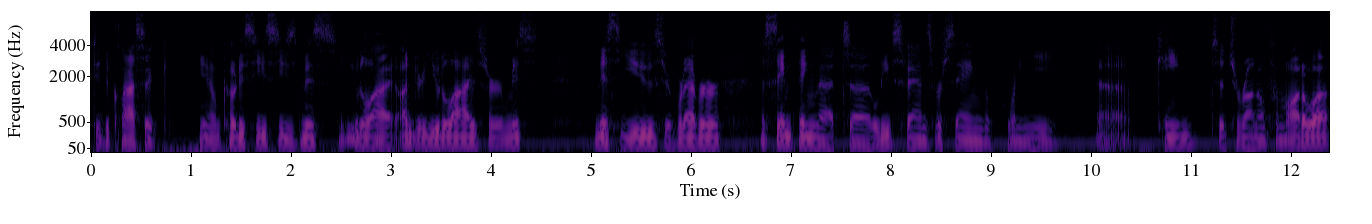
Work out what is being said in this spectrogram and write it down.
do the classic, you know, Cody Ceci's misutilized, underutilized, or mis misused, or whatever. The same thing that uh, Leafs fans were saying when he uh, came to Toronto from Ottawa.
